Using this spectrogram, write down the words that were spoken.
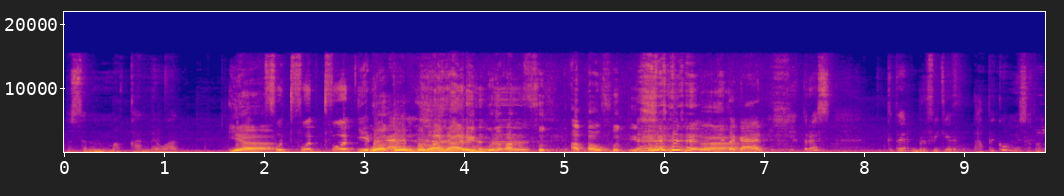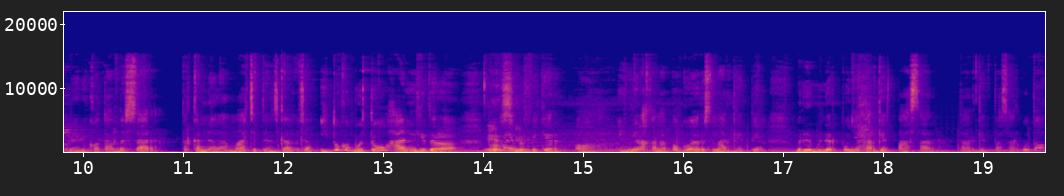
pesen makan lewat Iya. food food food gitu Gua kan tuh baru akhir-akhir ini menggunakan food atau food itu. Ah. gitu kan terus kita berpikir tapi kok misalkan udah di kota besar terkendala macet dan segala macam itu kebutuhan gitu loh gue Iya mulai berpikir oh inilah kenapa gue harus nargetin bener-bener punya target pasar target pasarku tuh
